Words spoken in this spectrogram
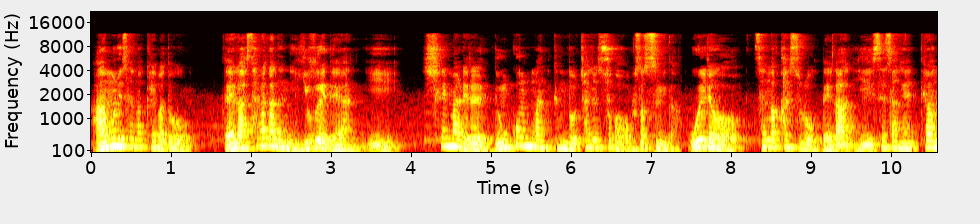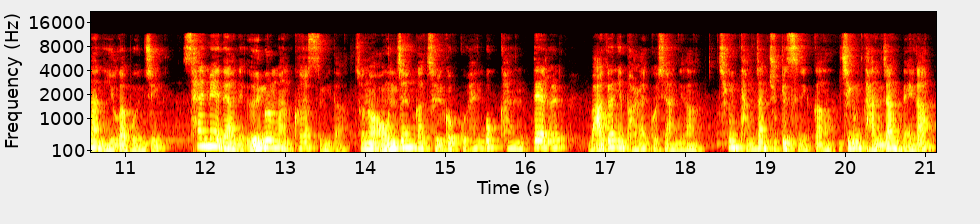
아무리 생각해봐도 내가 살아가는 이유에 대한 이 실마리를 눈꼽만큼도 찾을 수가 없었습니다. 오히려 생각할수록 내가 이 세상에 태어난 이유가 뭔지 삶에 대한 의문만 커졌습니다. 저는 언젠가 즐겁고 행복한 때를 막연히 바랄 것이 아니라 지금 당장 죽겠으니까 지금 당장 내가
